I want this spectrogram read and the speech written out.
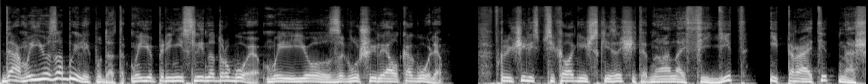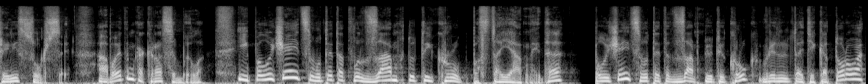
Да, мы ее забыли куда-то, мы ее перенесли на другое, мы ее заглушили алкоголем. Включились психологические защиты, но она сидит и тратит наши ресурсы. Об этом как раз и было. И получается вот этот вот замкнутый круг постоянный, да? Получается вот этот замкнутый круг, в результате которого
